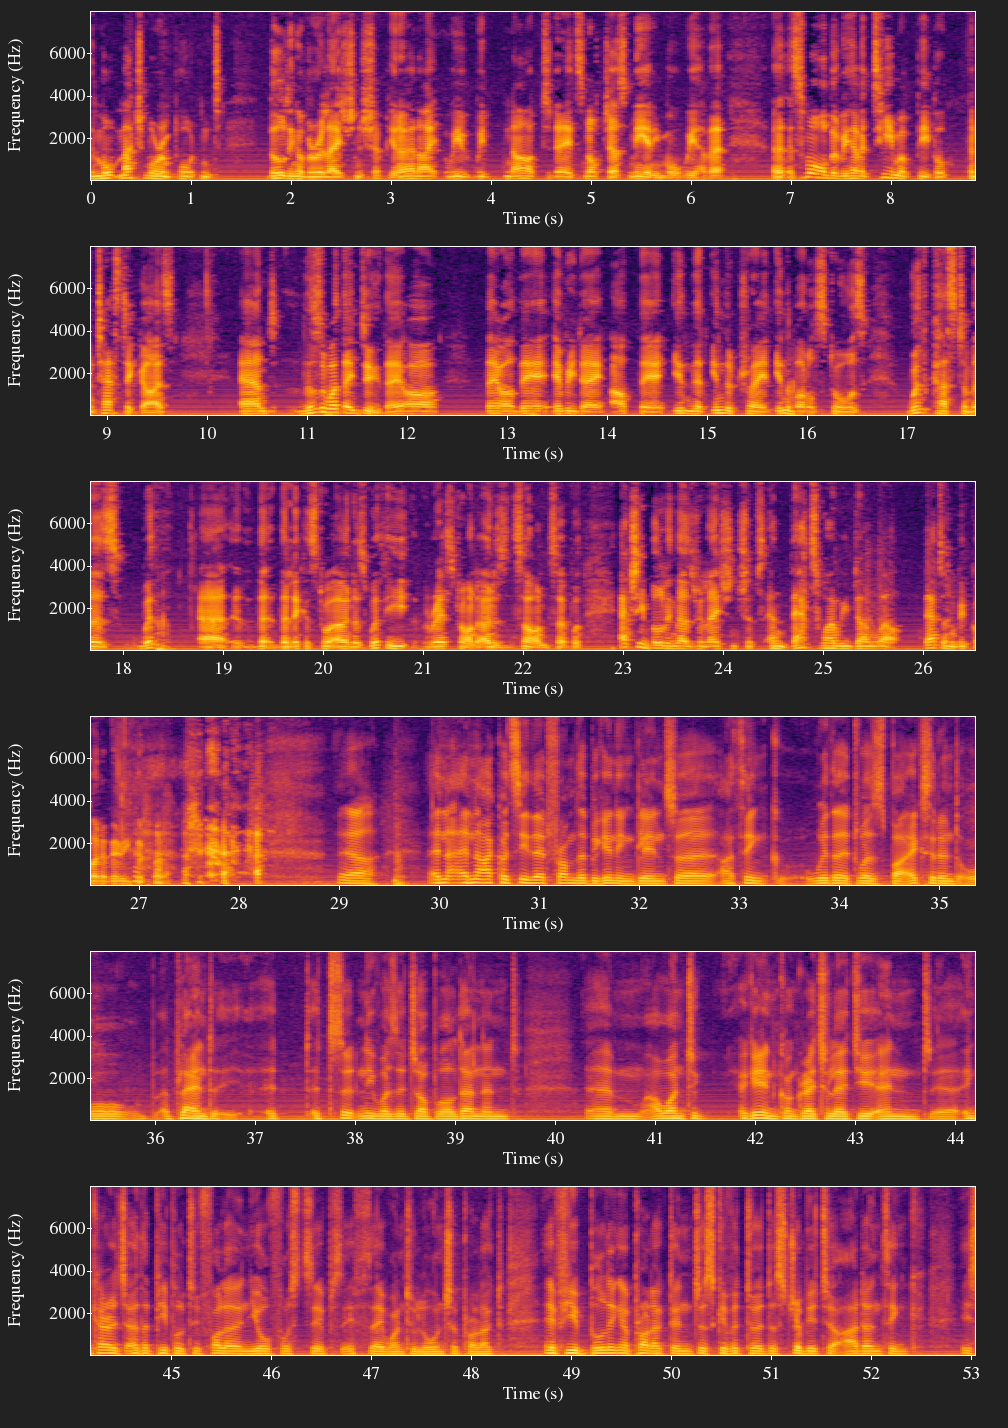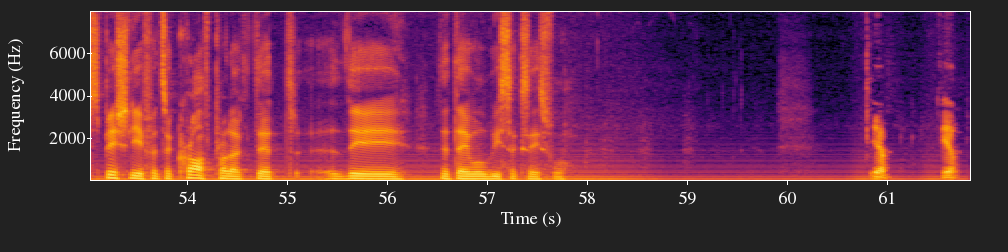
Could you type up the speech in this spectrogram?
the more, much more important building of a relationship. You know, and I we we now today it's not just me anymore. We have a, a, small, but we have a team of people, fantastic guys, and this is what they do. They are they are there every day, out there in the in the trade, in the bottle stores, with customers, with uh, the, the liquor store owners, with the restaurant owners, and so on and so forth. Actually, building those relationships, and that's why we've done well. That and we've got a very good product. yeah, and and I could see that from the beginning, Glenn. So I think whether it was by accident or planned, it it certainly was a job well done, and um, I want to again congratulate you and uh, encourage other people to follow in your footsteps if they want to launch a product. If you're building a product and just give it to a distributor, I don't think, especially if it's a craft product, that they that they will be successful. Yep, yep.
